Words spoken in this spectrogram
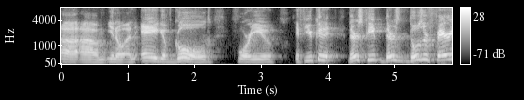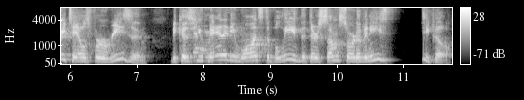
a um, you know an egg of gold for you if you could there's people there's those are fairy tales for a reason because yeah. humanity wants to believe that there's some sort of an easy pill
